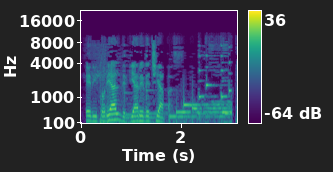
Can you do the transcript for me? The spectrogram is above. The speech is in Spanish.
Editorial de Diario de Chiapas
